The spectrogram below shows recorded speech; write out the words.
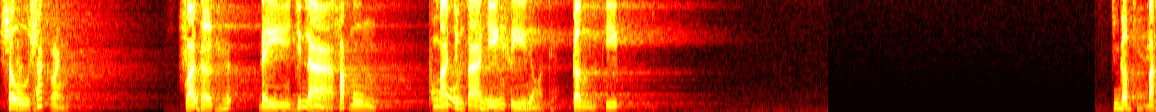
sâu sắc rằng quả thật đây chính là pháp môn mà chúng ta hiến tiền cần thiết. Cấp bách.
